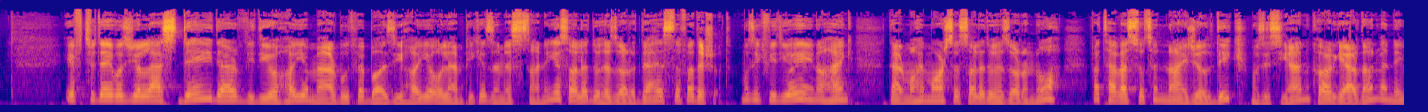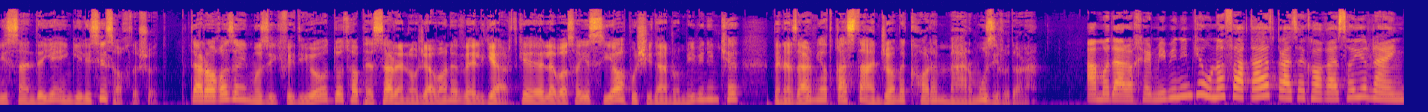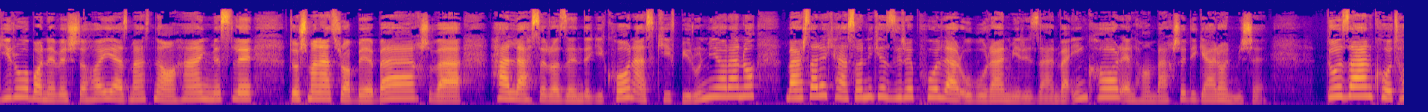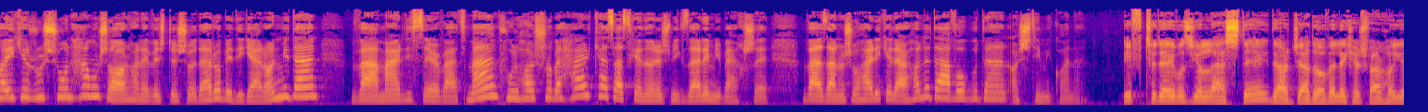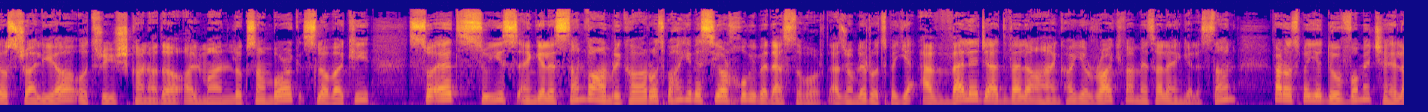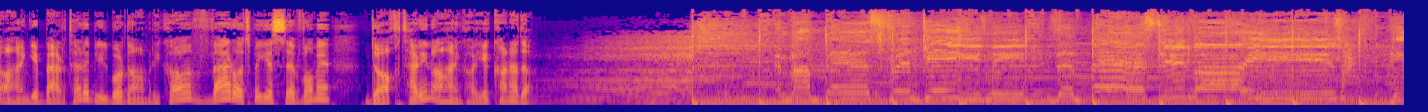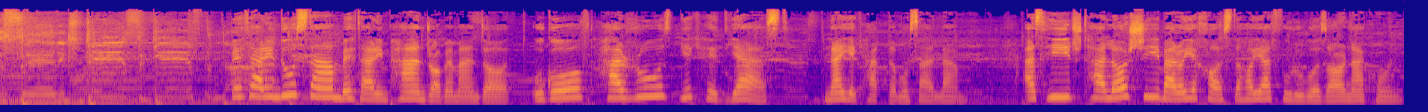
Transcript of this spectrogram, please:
If Today Was Your Last Day در ویدیوهای مربوط به بازیهای المپیک زمستانه سال 2010 استفاده شد. موزیک ویدیوی این آهنگ در ماه مارس سال 2009 و توسط نایجل دیک، موزیسین، کارگردان و نویسنده انگلیسی ساخته شد. در آغاز این موزیک ویدیو دو تا پسر نوجوان ولگرد که لباسهای سیاه پوشیدن رو می‌بینیم که به نظر میاد قصد انجام کار مرموزی رو دارن. اما در آخر می‌بینیم که اونا فقط قطع کاغذهای رنگی رو با نوشته هایی از متن آهنگ مثل دشمنت را ببخش و هر لحظه را زندگی کن از کیف بیرون میارن و بر سر کسانی که زیر پل در عبورن میریزن و این کار الهام بخش دیگران میشه. دو زن کتهایی که روشون همون شعارها نوشته شده رو به دیگران میدن و مردی ثروتمند پولهاش رو به هر کس از کنارش میگذره میبخشه و زن و شوهری که در حال دعوا بودن آشتی می‌کنن. If today was your last day در جداول کشورهای استرالیا، اتریش، کانادا، آلمان، لوکزامبورگ، اسلواکی، سوئد، سوئیس، انگلستان و آمریکا رتبه های بسیار خوبی به دست آورد. از جمله رتبه اول جدول آهنگ های راک و متال انگلستان و رتبه دوم چهل آهنگ برتر بیلبورد آمریکا و رتبه سوم داغترین آهنگ های کانادا. بهترین دوستم بهترین پند را به من داد. او گفت هر روز یک هدیه است نه یک حق مسلم. از هیچ تلاشی برای خواسته هایت فروگذار نکن.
